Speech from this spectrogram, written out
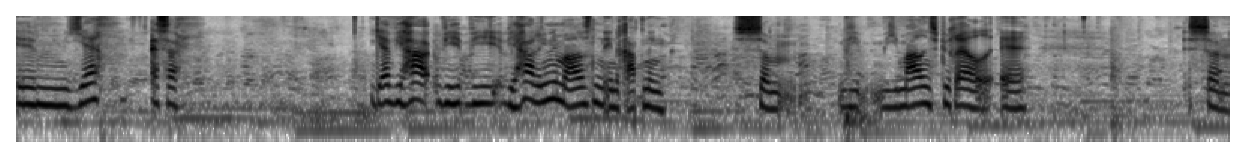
øhm, ja, altså... Ja, vi har, vi, vi, vi har rimelig meget sådan en retning, som vi, vi er meget inspireret af sådan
